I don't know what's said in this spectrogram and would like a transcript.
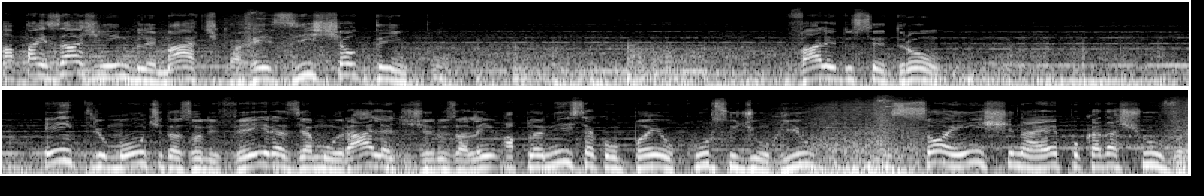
A paisagem emblemática resiste ao tempo. Vale do Cedron. Entre o Monte das Oliveiras e a muralha de Jerusalém, a planície acompanha o curso de um rio que só enche na época das chuvas.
